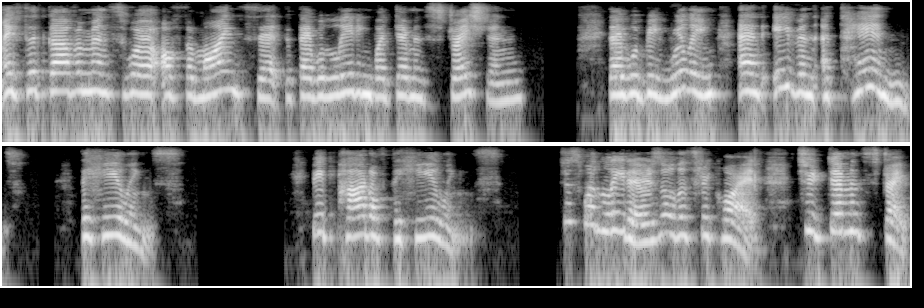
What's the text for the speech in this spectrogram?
If the governments were of the mindset that they were leading by demonstration, they would be willing and even attend the healings, be part of the healings. Just one leader is all that's required to demonstrate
